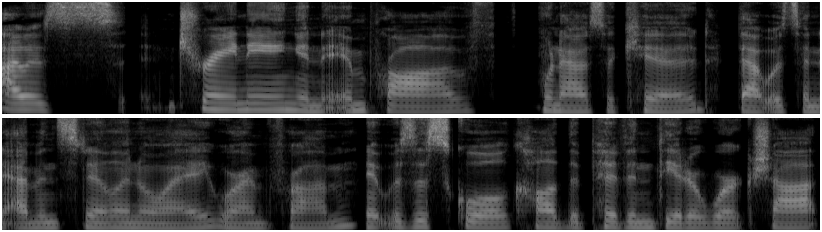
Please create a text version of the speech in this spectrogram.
I was training in improv when I was a kid. That was in Evanston, Illinois, where I'm from. It was a school called the Piven Theater Workshop.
